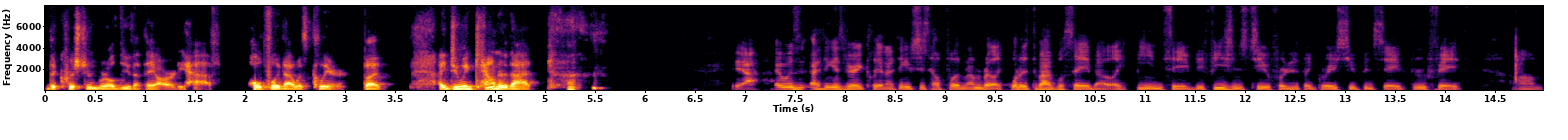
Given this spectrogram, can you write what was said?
the christian worldview that they already have. Hopefully that was clear but I do encounter that. yeah, it was. I think it's very clear, and I think it's just helpful to remember, like, what does the Bible say about like being saved? Ephesians two, for it is by grace you've been saved through faith, um,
